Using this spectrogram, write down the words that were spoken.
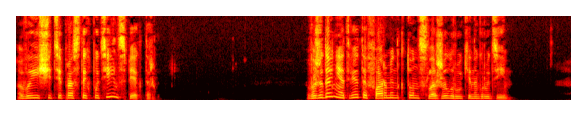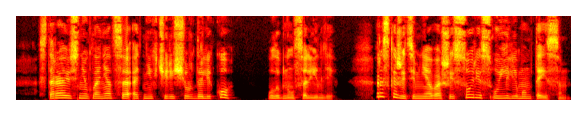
«Вы ищете простых путей, инспектор?» В ожидании ответа Фармингтон сложил руки на груди. «Стараюсь не уклоняться от них чересчур далеко», — улыбнулся Линли. Расскажите мне о вашей ссоре с Уильямом Тейсом».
